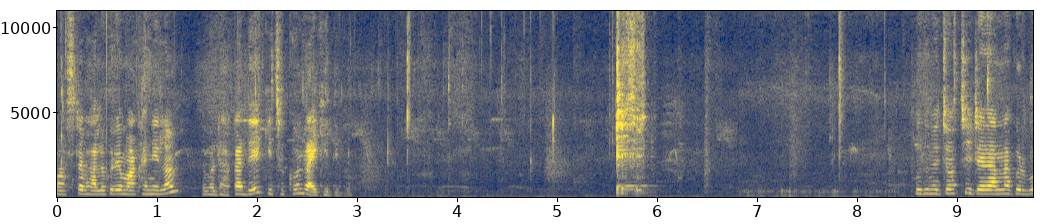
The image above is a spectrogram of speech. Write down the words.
মাছটা ভালো করে মাখা নিলাম, এবার ঢাকা দিয়ে কিছুক্ষণ রাখে দিব। প্রথমে চচ্চিটা রান্না করব,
